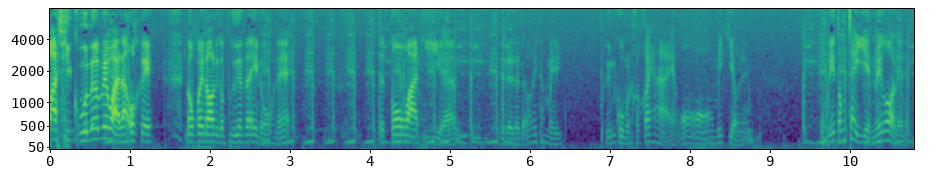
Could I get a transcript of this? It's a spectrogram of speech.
วาทีกูเริ่มไม่ไหวแล้วโอเค ลงไปนอนกับพื้นไอ้หนูนะจะโต้วาทีเหรอครับเดี๋ยวเดี๋ยวเฮ้ยทำไมพื้นกูมันค่อยๆหายอ๋อไม่เกี่ยวเนี่ยผมนี่ต้องใจเย็นไว้ก่อนเลยเนี่ย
